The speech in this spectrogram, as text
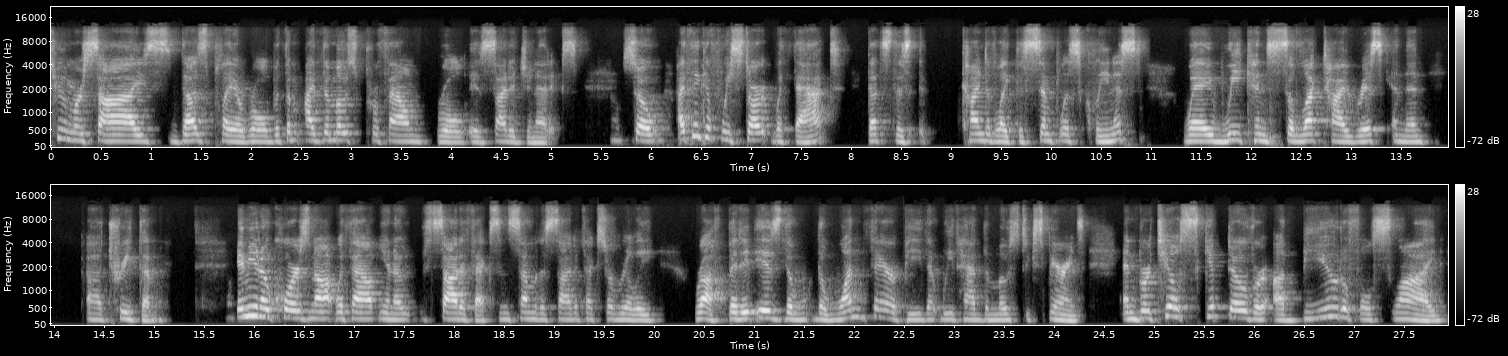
tumor size does play a role, but the, I, the most profound role is cytogenetics. So I think if we start with that, that's the kind of like the simplest, cleanest way we can select high risk and then uh, treat them. Immunocore is not without, you know, side effects, and some of the side effects are really rough, but it is the, the one therapy that we've had the most experience. And Bertil skipped over a beautiful slide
